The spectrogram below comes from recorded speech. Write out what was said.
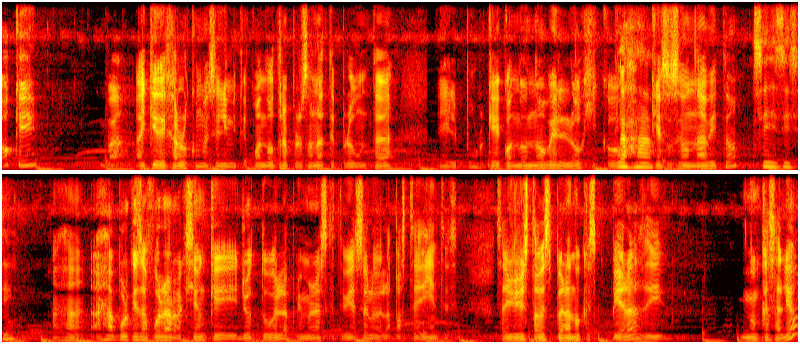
Ok. Va, hay que dejarlo como ese límite. Cuando otra persona te pregunta el por qué, cuando no ve lógico Ajá. que eso sea un hábito. Sí, sí, sí. Ajá, ajá, porque esa fue la reacción que yo tuve la primera vez que te vi hacer lo de la pasta de dientes. O sea, yo estaba esperando que escupieras y nunca salió.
